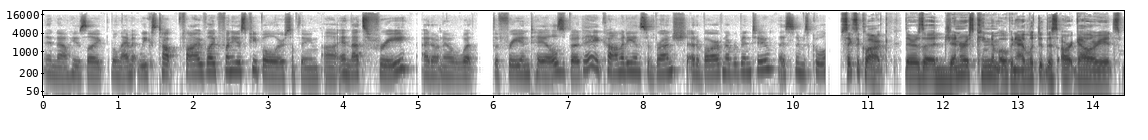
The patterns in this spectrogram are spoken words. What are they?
and now he's like the Willamette Week's top five like funniest people or something. Uh, and that's free. I don't know what the free entails, but hey, comedy and some brunch at a bar I've never been to. That seems cool. Six o'clock. There's a Generous Kingdom opening. I looked at this art gallery. It's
